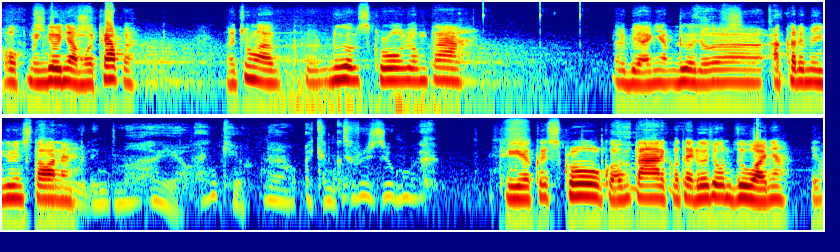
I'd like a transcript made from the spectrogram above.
Ồ, oh, mình đưa nhầm một phép rồi. Nói chung là đưa scroll cho ông ta. Đây vì anh em đưa cho ờ, Academy Greenstone này thì cái scroll của ông ta thì có thể đưa cho con rùa nhá. Cái,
